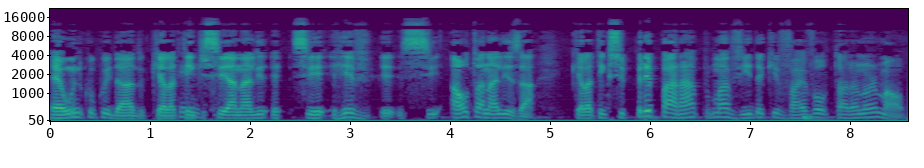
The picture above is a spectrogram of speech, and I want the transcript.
É o único cuidado que ela tem que Entendi. se, anali- se, rev- eh, se autoanalisar. Que ela tem que se preparar para uma vida que vai voltar ao normal.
